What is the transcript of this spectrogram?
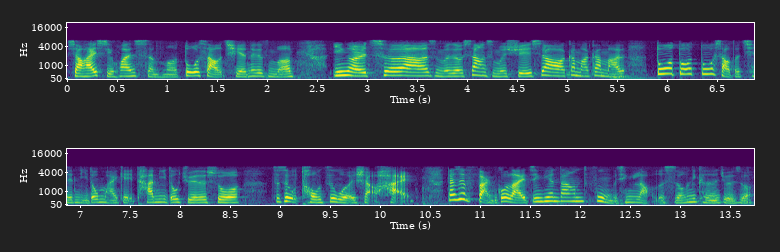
小孩喜欢什么，多少钱那个什么婴儿车啊，什么的上什么学校啊，干嘛干嘛的，多多多少的钱你都买给他，你都觉得说这是我投资我的小孩。但是反过来，今天当父母亲老的时候，你可能觉得说。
